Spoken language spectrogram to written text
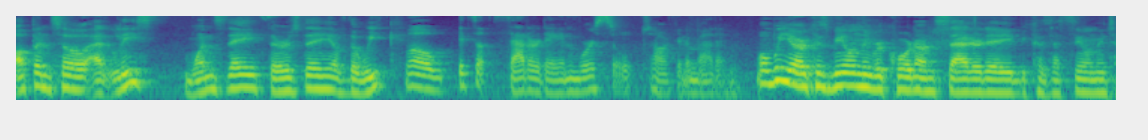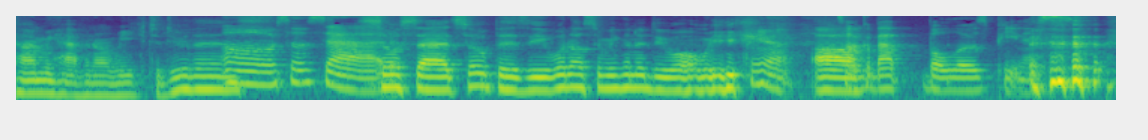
up until at least Wednesday, Thursday of the week. Well, it's a Saturday and we're still talking about it. Well, we are because we only record on Saturday because that's the only time we have in our week to do this. Oh, so sad. so sad, so busy. What else are we gonna do all week? yeah. Um, Talk about Bolo's penis.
